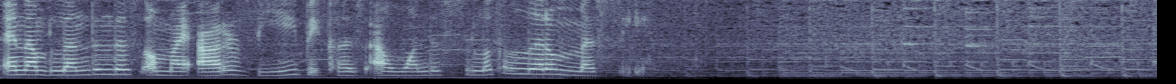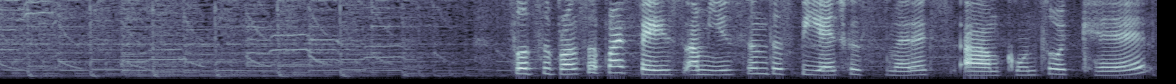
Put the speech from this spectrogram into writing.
and I'm blending this on my outer V because I want this to look a little messy. So to bronze up my face, I'm using this BH Cosmetics um, contour kit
